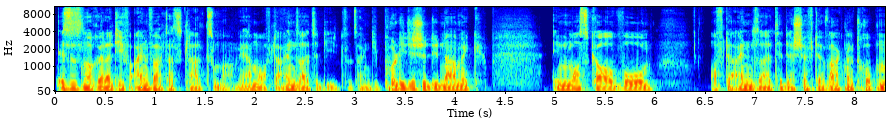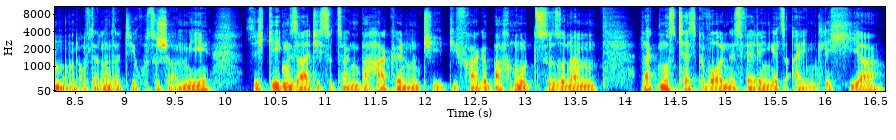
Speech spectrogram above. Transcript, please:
ist es noch relativ einfach, das klar zu machen. Wir haben auf der einen Seite die sozusagen die politische Dynamik in Moskau, wo auf der einen Seite der Chef der Wagner-Truppen und auf der anderen Seite die russische Armee sich gegenseitig sozusagen behakeln und die, die Frage Bachmut zu so einem Lackmustest geworden ist, wer denn jetzt eigentlich hier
